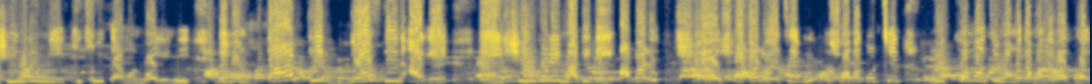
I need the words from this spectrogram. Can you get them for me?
সিঙ্গুর নিয়ে কিছুই তেমন বলেননি। এবং তার ঠিক দশ দিন আগে এই সিঙ্গুরের মাটিতেই আবারও সভা রয়েছে এবং সভা করছেন মুখ্যমন্ত্রী মমতা বন্দ্যোপাধ্যায়।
